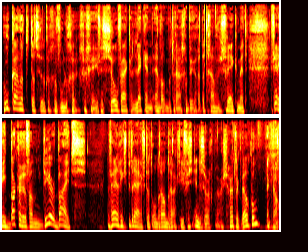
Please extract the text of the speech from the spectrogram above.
Hoe kan het dat zulke gevoelige gegevens zo vaak lekken en wat moet eraan gebeuren? Dat gaan we bespreken met Ferry Bakker van Dearbytes beveiligingsbedrijf dat onder andere actief is in de zorgbranche. Hartelijk welkom. Dank je wel.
